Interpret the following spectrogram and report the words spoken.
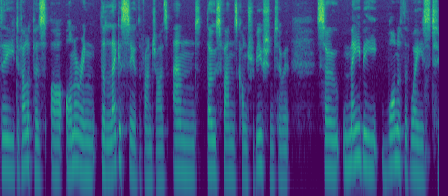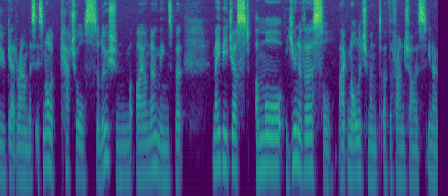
the developers are honoring the legacy of the franchise and those fans' contribution to it. So maybe one of the ways to get around this, it's not a catch all solution by no means, but maybe just a more universal acknowledgement of the franchise. You know,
